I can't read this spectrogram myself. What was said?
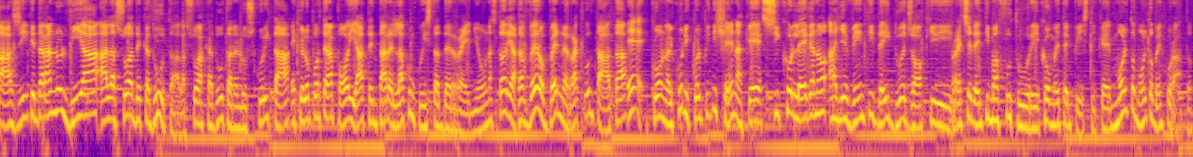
basi che daranno il via alla sua decaduta, alla sua caduta nell'oscurità e che lo porterà poi a tentare la conquista del regno. Una storia davvero ben raccontata e con alcuni colpi di scena che si collegano agli eventi dei due giochi precedenti ma futuri come tempistiche. Molto molto ben curato.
